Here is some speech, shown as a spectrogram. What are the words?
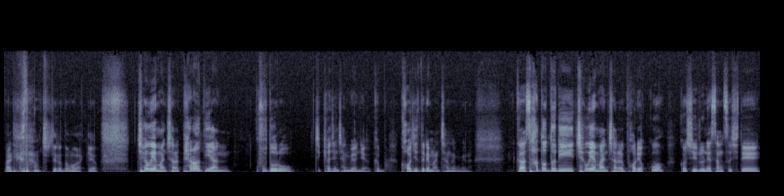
빨리 그 다음 주제로 넘어갈게요. 최후의 만찬을 패러디한 구도로 찍혀진 장면이에요. 그 거지들의 만찬 장면은. 그러니까 사도들이 최후의 만찬을 벌였고 그것이 르네상스 시대의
